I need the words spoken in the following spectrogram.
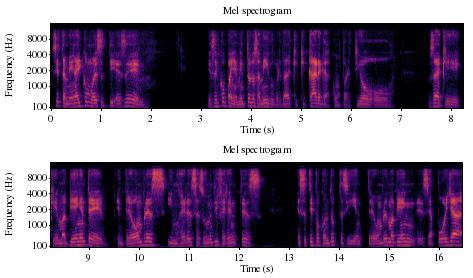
Sí, también hay como ese, ese, ese acompañamiento de los amigos, ¿verdad? Qué carga compartió o, o sea, que, que, más bien entre, entre hombres y mujeres se asumen diferentes ese tipo de conductas y entre hombres más bien eh, se apoya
